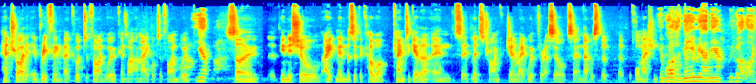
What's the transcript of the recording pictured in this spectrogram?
had tried everything they could to find work and were unable to find work. yeah, So uh, the initial eight members of the co-op came together and said, "Let's try and generate work for ourselves," and that was the, the, the formation. It the was, co-op. and there we are now. We've got like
